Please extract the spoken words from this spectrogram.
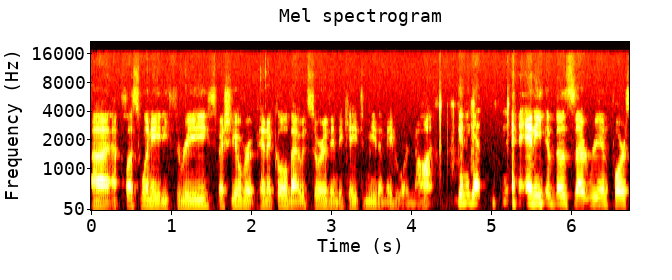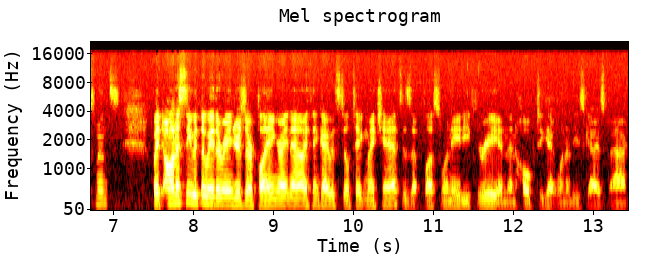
Uh, at plus 183, especially over at Pinnacle, that would sort of indicate to me that maybe we're not going to get any of those uh, reinforcements. But honestly, with the way the Rangers are playing right now, I think I would still take my chances at plus 183 and then hope to get one of these guys back.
